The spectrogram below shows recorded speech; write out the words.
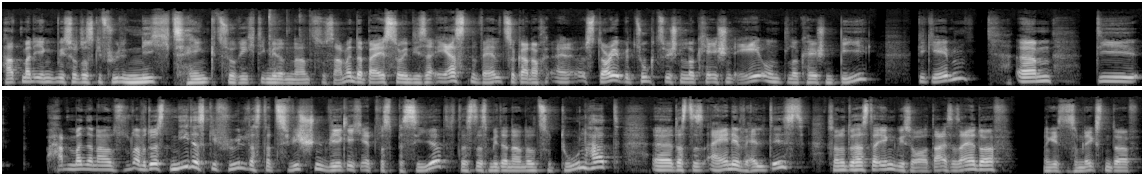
hat man irgendwie so das Gefühl, nichts hängt so richtig miteinander zusammen. Dabei ist so in dieser ersten Welt sogar noch ein Storybezug zwischen Location A und Location B gegeben, ähm, die haben miteinander zu tun, aber du hast nie das Gefühl, dass dazwischen wirklich etwas passiert, dass das miteinander zu tun hat, äh, dass das eine Welt ist, sondern du hast da irgendwie so, da ist das eine Dorf, dann gehst du zum nächsten Dorf,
